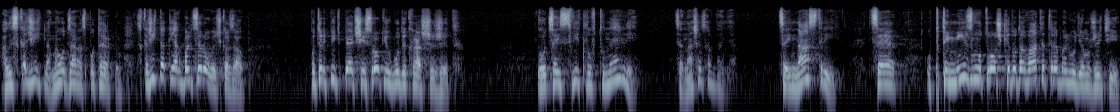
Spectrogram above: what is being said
Але скажіть нам, ми от зараз потерпимо. Скажіть так, як Бальцерович казав: потерпіть 5-6 років, буде краще жити. І оцей світло в тунелі це наше завдання. Цей настрій, це оптимізму трошки додавати треба людям в житті.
